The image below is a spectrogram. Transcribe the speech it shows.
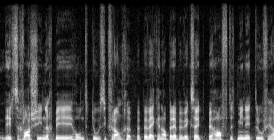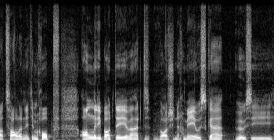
wird sich wahrscheinlich bei 100'000 Franken bewegen. Aber eben, wie gesagt, behaftet mich nicht darauf, ich habe Zahlen nicht im Kopf. Andere Parteien werden wahrscheinlich mehr ausgeben, weil sie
